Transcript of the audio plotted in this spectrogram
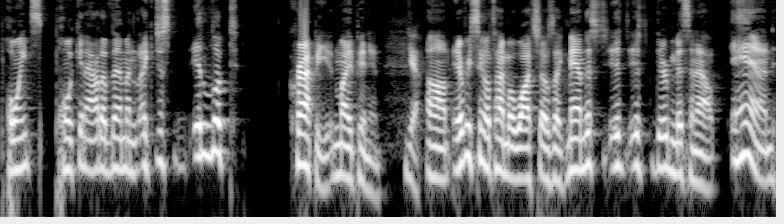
points poking out of them, and like just it looked crappy in my opinion. Yeah. Um, every single time I watched, it, I was like, man, this it, it, they're missing out. And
